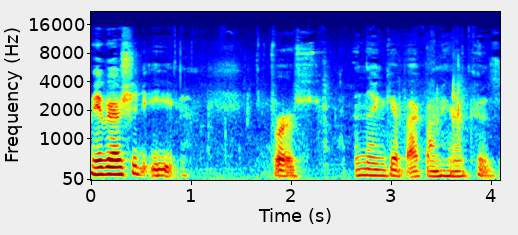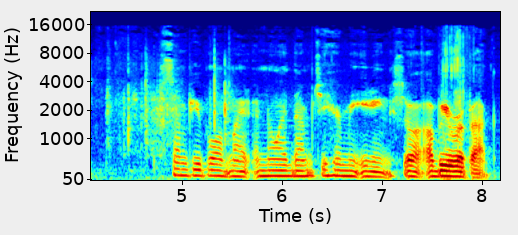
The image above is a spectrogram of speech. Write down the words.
Maybe I should eat first and then get back on here because some people it might annoy them to hear me eating. So I'll be right back.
